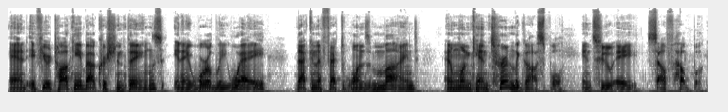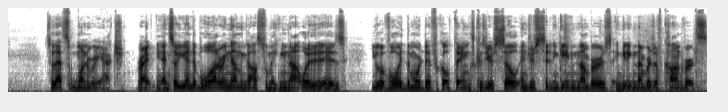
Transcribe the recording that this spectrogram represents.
And if you're talking about Christian things in a worldly way, that can affect one's mind, and one can turn the gospel into a self help book. So that's one reaction, right? And so you end up watering down the gospel, making not what it is. You avoid the more difficult things because you're so interested in getting numbers and getting numbers of converts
